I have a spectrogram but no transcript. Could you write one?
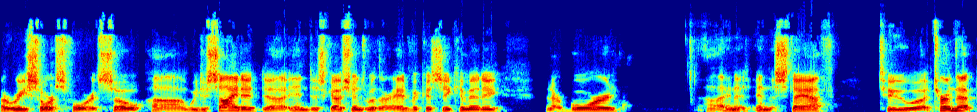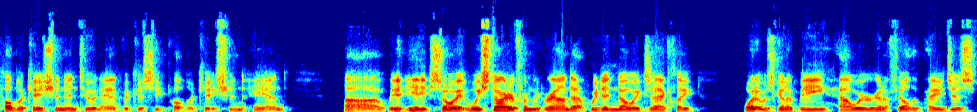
a resource for it. So uh, we decided uh, in discussions with our advocacy committee and our board uh, and, and the staff to uh, turn that publication into an advocacy publication and uh, it, it, so it, we started from the ground up. We didn't know exactly what it was going to be, how we were going to fill the pages,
